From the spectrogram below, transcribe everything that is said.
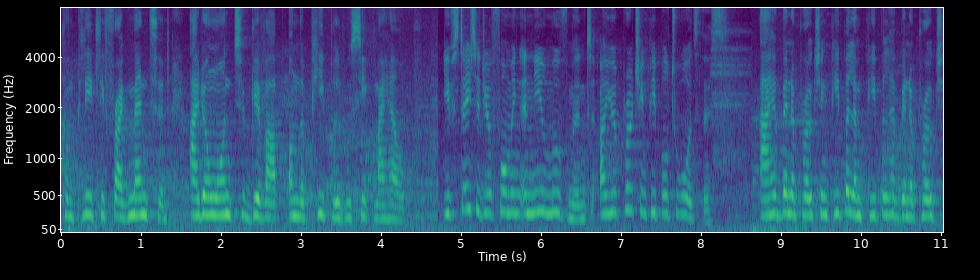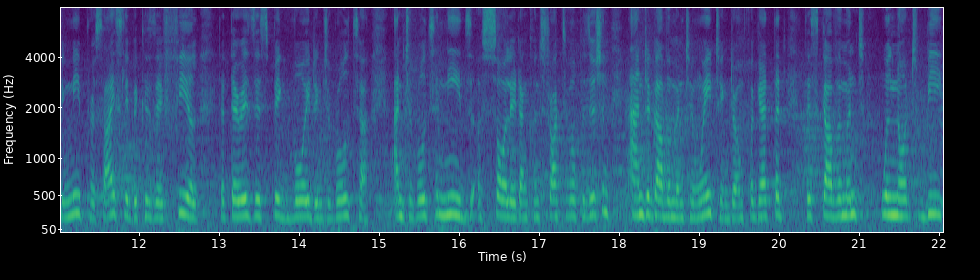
completely fragmented. I don't want to give up on the people who seek my help. You've stated you're forming a new movement. Are you approaching people towards this? I have been approaching people, and people have been approaching me precisely because they feel that there is this big void in Gibraltar, and Gibraltar needs a solid and constructive opposition and a government in waiting. Don't forget that this government will not be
